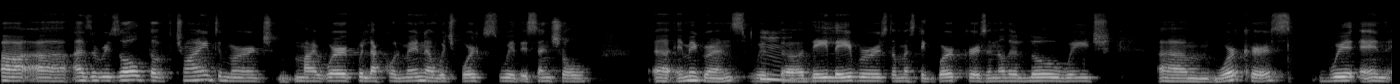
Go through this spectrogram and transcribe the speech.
uh, uh, as a result of trying to merge my work with La Colmena, which works with essential uh, immigrants, with uh, day laborers, domestic workers, and other low wage um, workers with, and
